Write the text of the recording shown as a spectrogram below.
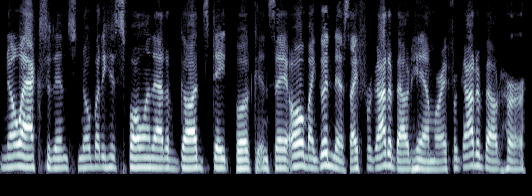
no accidents, nobody has fallen out of God's date book and say, Oh my goodness, I forgot about him or I forgot about her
